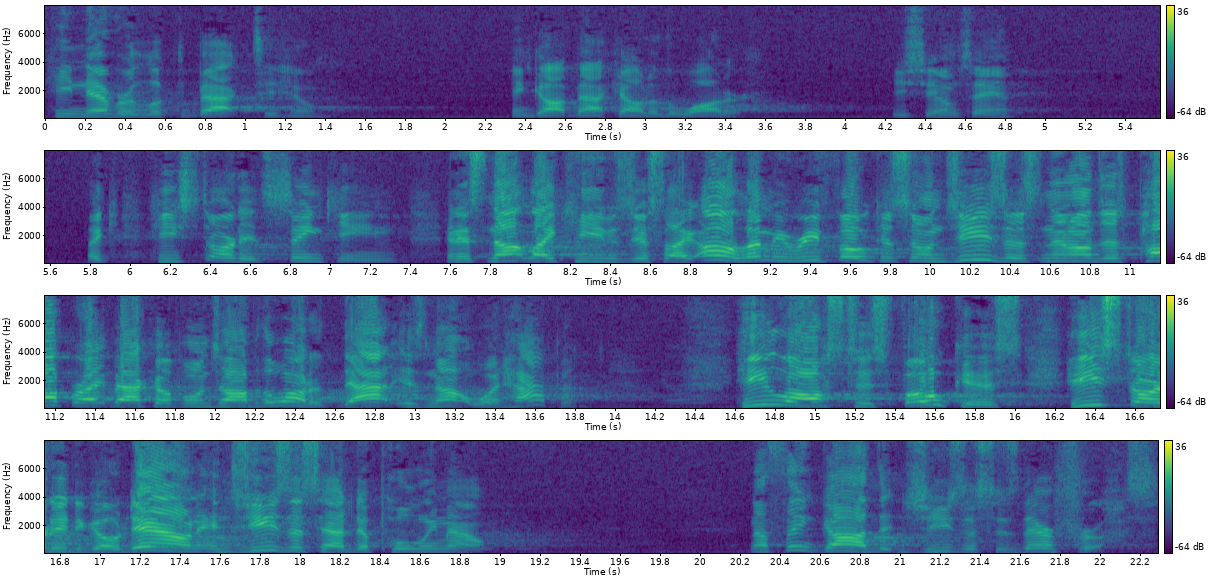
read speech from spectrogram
he never looked back to him and got back out of the water. You see what I'm saying? Like he started sinking, and it's not like he was just like, oh, let me refocus on Jesus, and then I'll just pop right back up on top of the water. That is not what happened. He lost his focus, he started to go down, and Jesus had to pull him out. Now, thank God that Jesus is there for us,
